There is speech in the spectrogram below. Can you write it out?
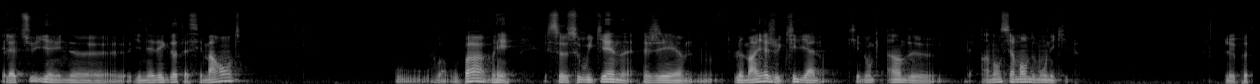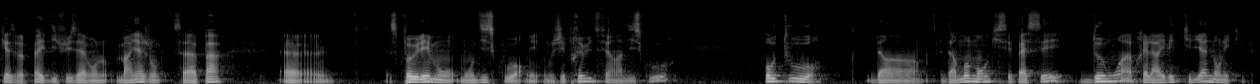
Et là-dessus, euh, il y a une anecdote assez marrante ou, pas, mais ce, week-end, j'ai euh, le mariage de Kylian, qui est donc un, de, un ancien membre de mon équipe. Le podcast ne va pas être diffusé avant le mariage, donc ça ne va pas euh, spoiler mon, discours. Mais j'ai prévu de faire un discours autour d'un moment qui s'est passé deux mois après l'arrivée de Kylian dans l'équipe.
